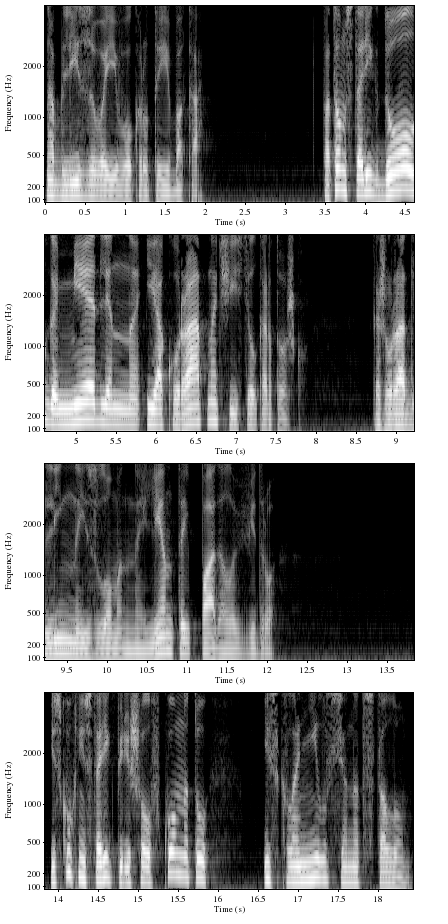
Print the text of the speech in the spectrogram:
облизывая его крутые бока. Потом старик долго, медленно и аккуратно чистил картошку. Кожура длинной изломанной лентой падала в ведро. Из кухни старик перешел в комнату и склонился над столом.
